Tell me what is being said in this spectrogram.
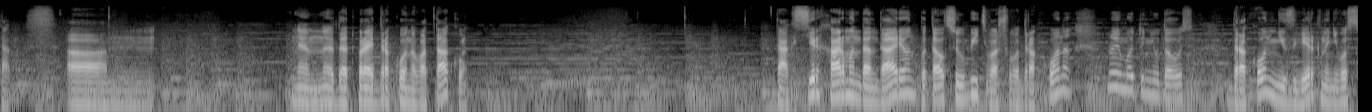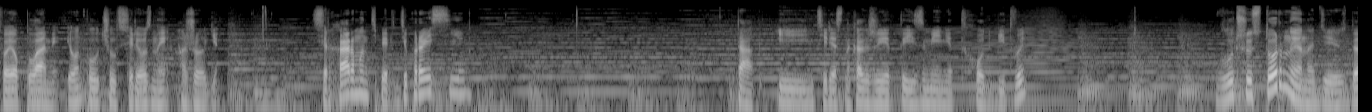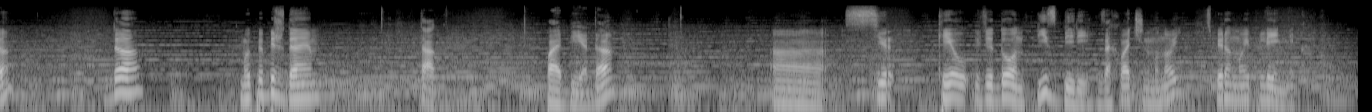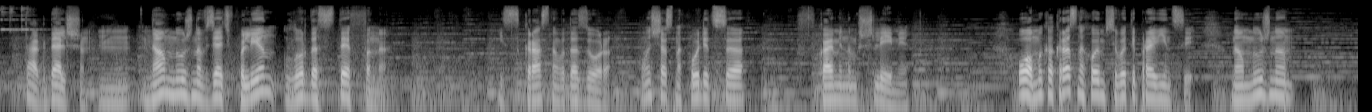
Так. Эм, нам надо отправить дракона в атаку. Так, Сир Харман Дандарион пытался убить вашего дракона, но ему это не удалось. Дракон не зверг на него свое пламя, и он получил серьезные ожоги. Сир Харман теперь в депрессии. Так, и интересно, как же это изменит ход битвы? В лучшую сторону, я надеюсь, да? Да. Мы побеждаем. Так, победа. А, сир Кейл Видон Писбери захвачен мной. Теперь он мой пленник. Так, дальше. Нам нужно взять в плен лорда Стефана из Красного Дозора. Он сейчас находится в каменном шлеме. О, мы как раз находимся в этой провинции. Нам нужно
